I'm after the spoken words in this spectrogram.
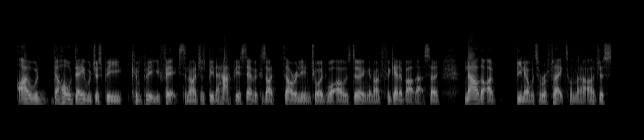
I would the whole day would just be completely fixed, and I'd just be the happiest ever because I thoroughly enjoyed what I was doing, and I'd forget about that. So now that I've been able to reflect on that, I just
